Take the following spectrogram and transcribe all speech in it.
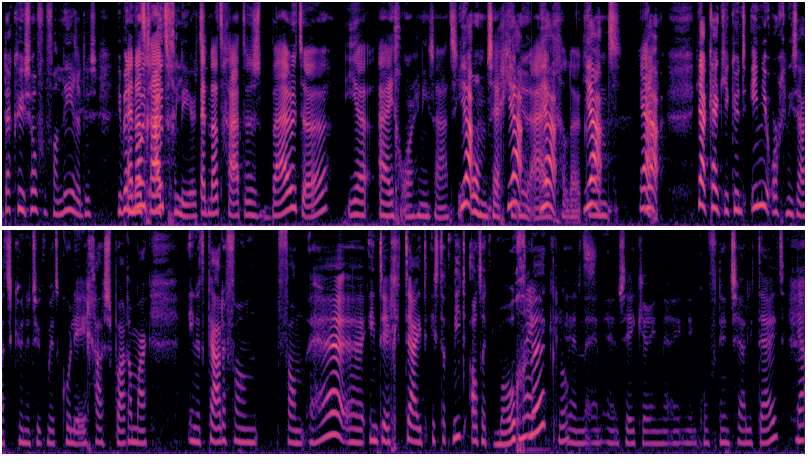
daar kun je zoveel van leren. Dus je bent nooit gaat- uitgeleerd. En dat gaat dus buiten je eigen organisatie Ja, om, zeg je ja, nu eigenlijk. ja, Want, ja, Ja. ja, kijk, je kunt in je organisatie kun je natuurlijk met collega's sparren, maar in het kader van, van hè, eh, integriteit is dat niet altijd mogelijk. klopt. En, en, en zeker in, in, in confidentialiteit. Ja.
